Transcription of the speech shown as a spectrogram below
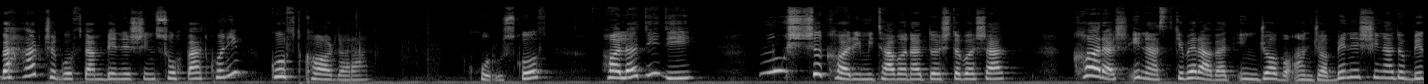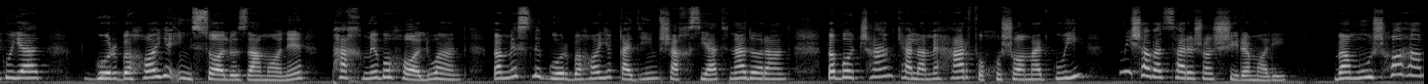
و هرچه گفتم بنشین صحبت کنیم گفت کار دارم خروس گفت حالا دیدی؟ موش چه کاری می‌تواند داشته باشد؟ کارش این است که برود اینجا و آنجا بنشیند و بگوید گربه های این سال و زمانه پخمه و حالوند و مثل گربه های قدیم شخصیت ندارند و با چند کلمه حرف و خوش آمدگویی می شود سرشان شیر مالید و موش ها هم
